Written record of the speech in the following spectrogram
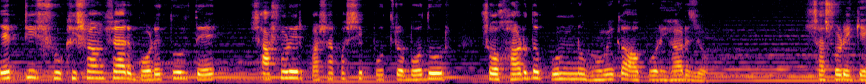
একটি সুখী সংসার গড়ে তুলতে শাশুড়ির পাশাপাশি পুত্রবধূর সৌহার্দ্যপূর্ণ ভূমিকা অপরিহার্য। শাশুড়িকে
